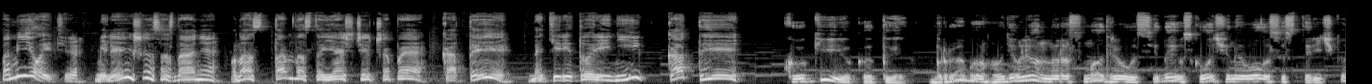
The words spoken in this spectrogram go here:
Помилуйте, милейшее создание, у нас там настоящее ЧП. Коты на территории НИИ, коты. Какие коты? Брама удивленно рассматривал седые всклоченные волосы старичка.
